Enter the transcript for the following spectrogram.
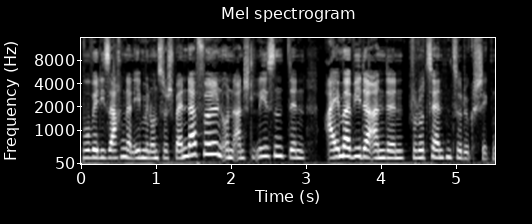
wo wir die Sachen dann eben in unsere Spender füllen und anschließend den Eimer wieder an den Produzenten zurückschicken.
